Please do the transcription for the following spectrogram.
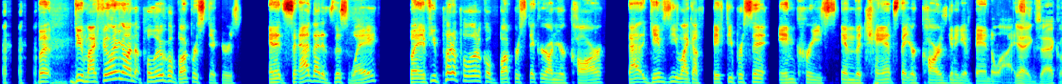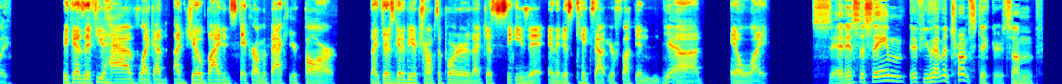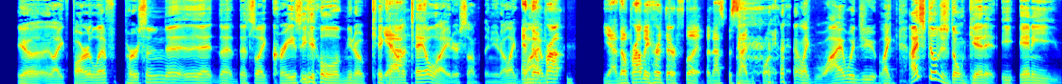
But dude, my feeling on political bumper stickers, and it's sad that it's this way, but if you put a political bumper sticker on your car, that gives you like a 50% increase in the chance that your car is going to get vandalized. Yeah, exactly. Because if you have like a, a Joe Biden sticker on the back of your car, like there's going to be a Trump supporter that just sees it and then just kicks out your fucking yeah. uh, tail light. And it's the same if you have a Trump sticker. Some you know, like far left person that, that that's like crazy will you know kick yeah. out a tail light or something. You know, like and they'll pro- yeah they'll probably hurt their foot, but that's beside the point. like, why would you like? I still just don't get it. Any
